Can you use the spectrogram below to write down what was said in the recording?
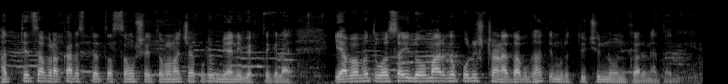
हत्येचा प्रकार असल्याचा संशय तरुणाच्या कुटुंबियांनी व्यक्त केला आहे याबाबत वसई लोहमार्ग पोलीस ठाण्यात अपघाती मृत्यूची नोंद करण्यात आली आहे.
